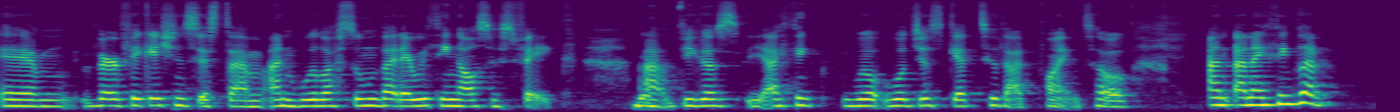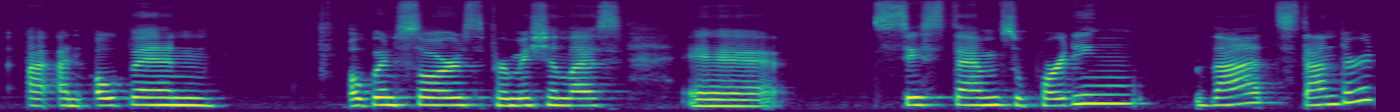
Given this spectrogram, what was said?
um, verification system and we'll assume that everything else is fake yeah. uh, because I think we'll, we'll just get to that point. So, and, and I think that an open, open source, permissionless uh, system supporting that standard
